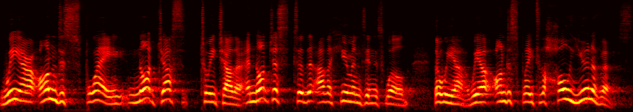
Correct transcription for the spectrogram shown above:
we are on display not just to each other and not just to the other humans in this world, though we are. We are on display to the whole universe.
